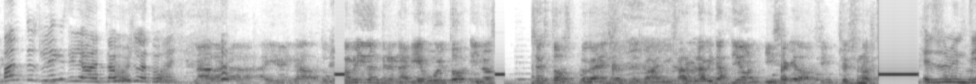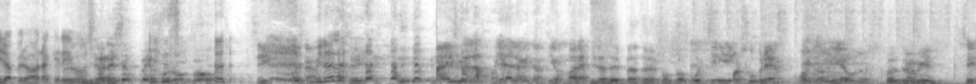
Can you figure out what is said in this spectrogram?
¿Cuántos likes y levantamos la toalla? Nada, nada, ahí no hay nada. Tú. Yo me he ido a entrenar y he vuelto y los estos lo que han hecho es desvalijarme la habitación y se ha quedado así. Sois unos Eso es mentira, pero ahora Pero queremos. mirar ese espejo, loco. Sí, o sea. Mírala. Ah, Esta es la joya de la habitación, ¿vale? Mírate el pedazo de foco. Gucci por Supreme, 4.000 euros. 4.000. Sí.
